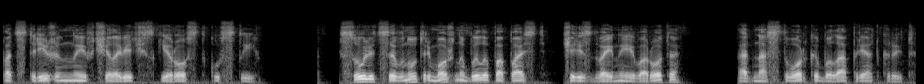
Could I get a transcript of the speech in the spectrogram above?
подстриженные в человеческий рост кусты. С улицы внутрь можно было попасть через двойные ворота, одна створка была приоткрыта.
